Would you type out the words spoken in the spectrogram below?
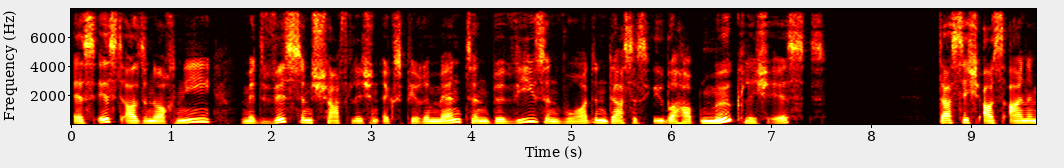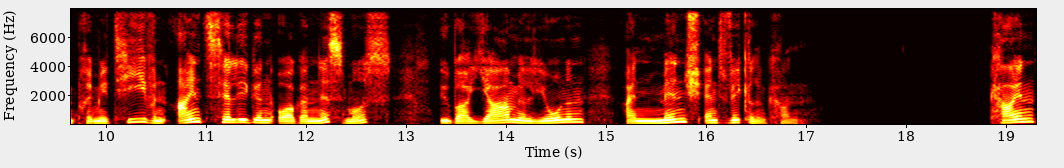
Es ist also noch nie mit wissenschaftlichen Experimenten bewiesen worden, dass es überhaupt möglich ist, dass sich aus einem primitiven, einzelligen Organismus über Jahrmillionen ein Mensch entwickeln kann. Kein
